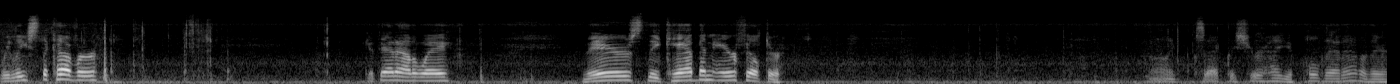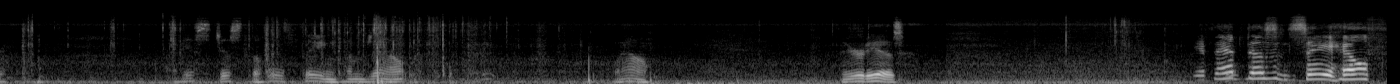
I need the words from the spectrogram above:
release the cover, get that out of the way. There's the cabin air filter. Not exactly sure how you pull that out of there. I guess just the whole thing comes out. Wow. There it is. If that doesn't say health,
